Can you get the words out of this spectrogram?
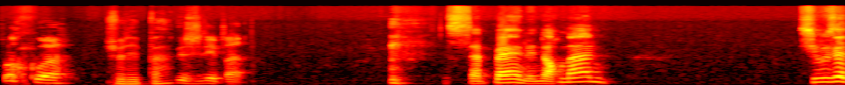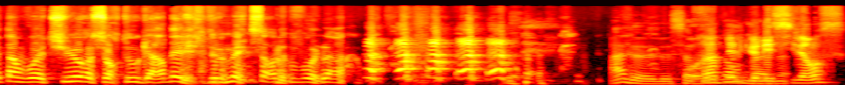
Pourquoi? Je l'ai pas. Je l'ai pas. Sapin, les Norman? Si vous êtes en voiture, surtout gardez les deux mains sur le volant. Ah, le, le On sapin rappelle que les silences,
